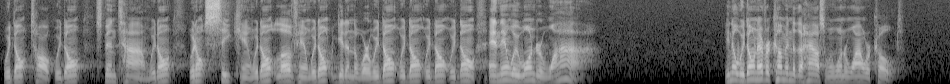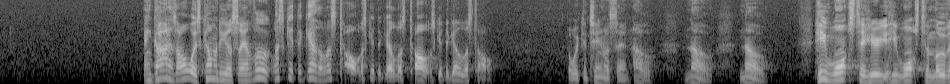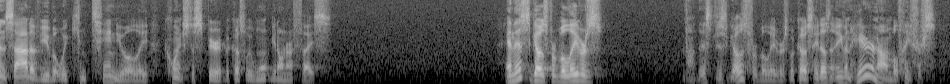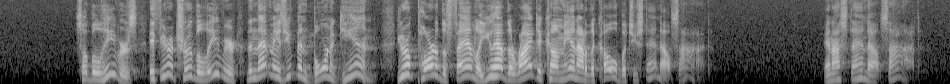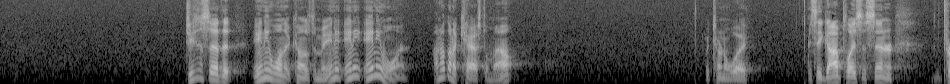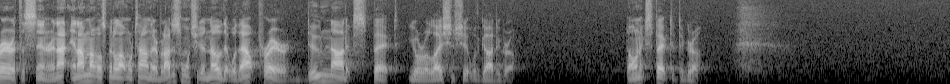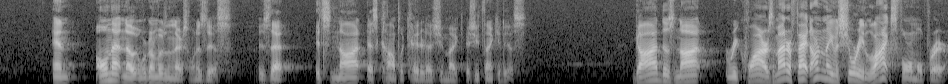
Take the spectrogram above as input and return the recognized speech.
We don't talk. We don't spend time. We don't, we don't seek Him. We don't love Him. We don't get in the Word. We don't, we don't, we don't, we don't. And then we wonder why. You know, we don't ever come into the house and we wonder why we're cold. And God is always coming to you and saying, Look, let's get together, let's talk, let's get together, let's talk, let's get together, let's talk. But we continually say, No, no, no. He wants to hear you, He wants to move inside of you, but we continually quench the Spirit because we won't get on our face. And this goes for believers. This just goes for believers because He doesn't even hear non believers. So, believers, if you're a true believer, then that means you've been born again. You're a part of the family. You have the right to come in out of the cold, but you stand outside. And I stand outside. Jesus said that anyone that comes to me, any, any, anyone, I'm not going to cast them out. We turn away. You see, God places sinner prayer at the center. And, I, and I'm not going to spend a lot more time there, but I just want you to know that without prayer, do not expect your relationship with God to grow. Don't expect it to grow. And on that note, and we're going to move to the next one, is this is that it's not as complicated as you make as you think it is. God does not require, as a matter of fact, I'm not even sure he likes formal prayer.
